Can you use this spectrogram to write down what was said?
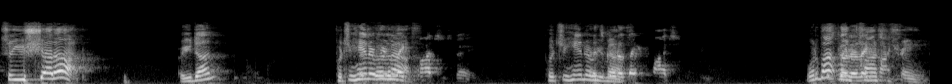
so you shut up. Are you done? Put your hand Let's over your mouth. Put your hand over Let's your mouth. to Lake Pontchartrain. What about let's Lake Pontchartrain?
